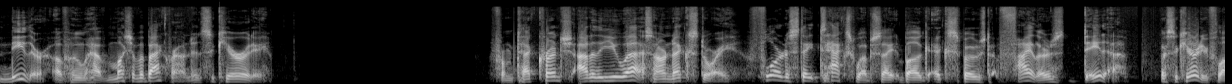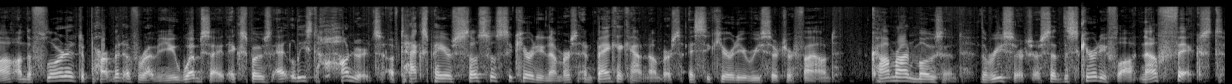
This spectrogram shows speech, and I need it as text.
neither of whom have much of a background in security. From TechCrunch out of the US, our next story Florida state tax website bug exposed filers' data. A security flaw on the Florida Department of Revenue website exposed at least hundreds of taxpayers' social security numbers and bank account numbers, a security researcher found. Kamran Mohsin, the researcher, said the security flaw, now fixed,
